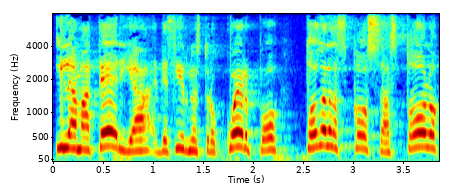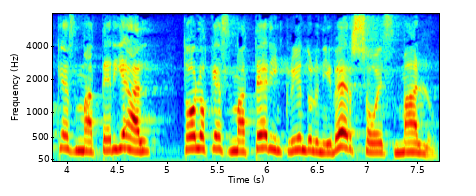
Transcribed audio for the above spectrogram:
y la materia, es decir, nuestro cuerpo, todas las cosas, todo lo que es material, todo lo que es materia, incluyendo el universo, es malo.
